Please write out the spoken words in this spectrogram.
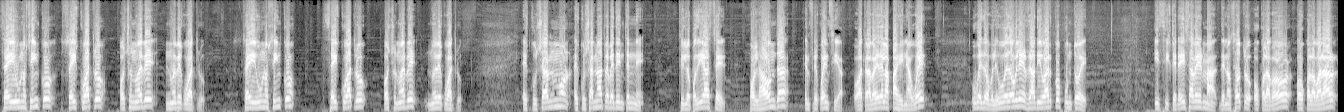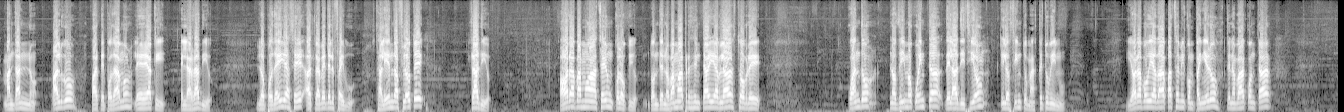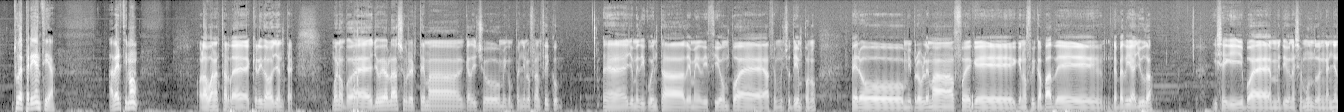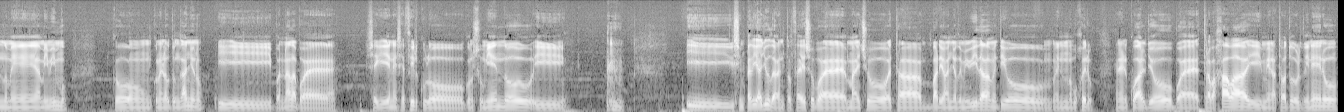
615 64 8994 615 64 8994 escucharnos, escucharnos a través de internet. Si lo podía hacer por la onda en frecuencia o a través de la página web www.radioarco.es y si queréis saber más de nosotros o colaborar, o colaborar, mandadnos algo para que podamos leer aquí en la radio. Lo podéis hacer a través del Facebook, saliendo a flote radio. Ahora vamos a hacer un coloquio donde nos vamos a presentar y hablar sobre cuando nos dimos cuenta de la adicción y los síntomas que tuvimos. Y ahora voy a dar paso a mi compañero que nos va a contar su experiencia. A ver, Simón. Hola, buenas tardes, queridos oyentes. Bueno, pues yo voy a hablar sobre el tema que ha dicho mi compañero Francisco. Eh, yo me di cuenta de mi adicción pues hace mucho tiempo, ¿no? Pero mi problema fue que, no fui capaz de, de pedir ayuda y seguí pues metido en ese mundo, engañándome a mí mismo con, con el autoengaño, ¿no? Y pues nada, pues seguí en ese círculo consumiendo y sin pedir ayuda. Entonces eso pues me ha hecho estar varios años de mi vida metido en un agujero en el cual yo pues trabajaba y me gastaba todo el dinero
